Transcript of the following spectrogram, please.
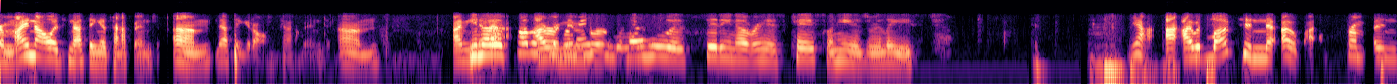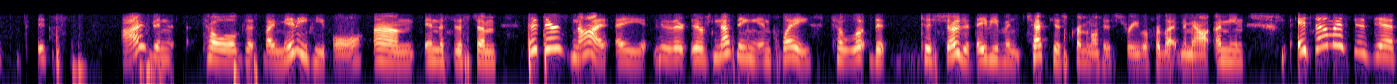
from my knowledge, nothing has happened. Um, nothing at all has happened. Um, I mean, you know, I, it's public I information remember to know who was sitting over his case when he was released. Yeah, I, I would love to know. Oh, from and it's I've been told by many people um, in the system that there's not a there, there's nothing in place to look that to show that they've even checked his criminal history before letting him out. I mean, it's almost as if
